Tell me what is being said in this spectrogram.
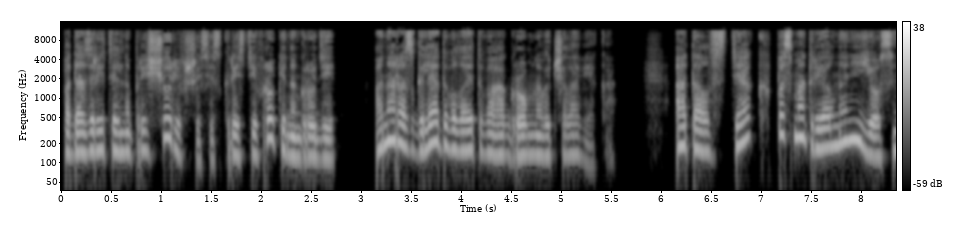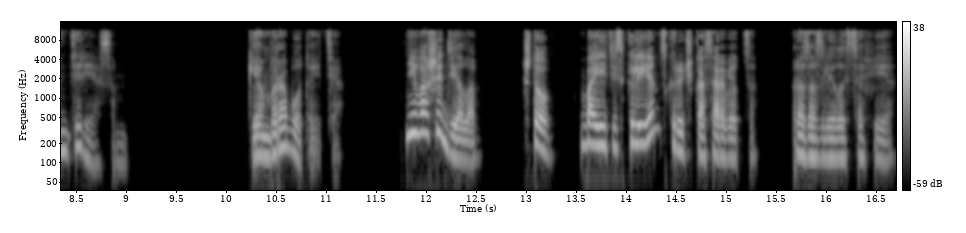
Подозрительно прищурившись и скрестив руки на груди, она разглядывала этого огромного человека. А толстяк посмотрел на нее с интересом. «Кем вы работаете?» не ваше дело. Что, боитесь, клиент с крючка сорвется? разозлилась София.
